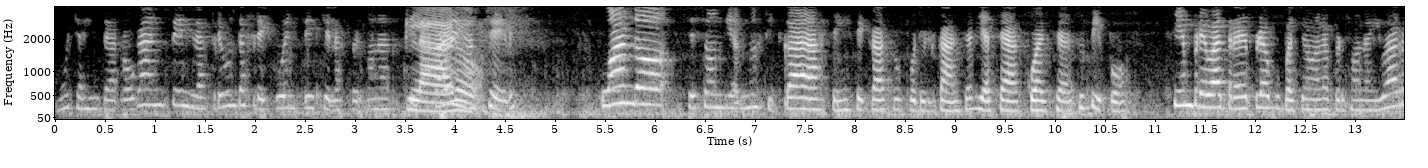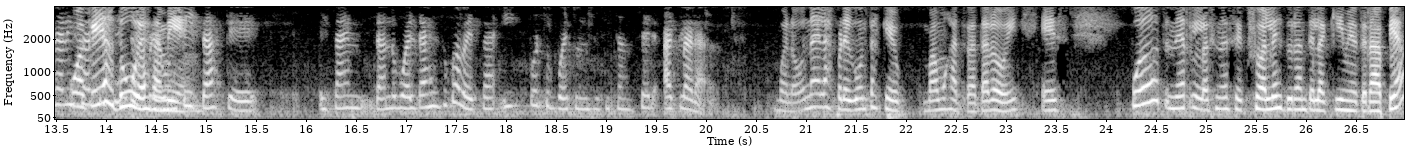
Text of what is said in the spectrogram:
muchas interrogantes, las preguntas frecuentes que las personas Claro. saben hacer Cuando se son diagnosticadas, en este caso por el cáncer, ya sea cual sea su tipo, siempre va a traer preocupación a la persona y va a realizar O aquellas dudas también. preguntitas que están dando vueltas en su cabeza y por supuesto necesitan ser aclaradas. Bueno, una de las preguntas que vamos a tratar hoy es, ¿puedo tener relaciones sexuales durante la quimioterapia?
